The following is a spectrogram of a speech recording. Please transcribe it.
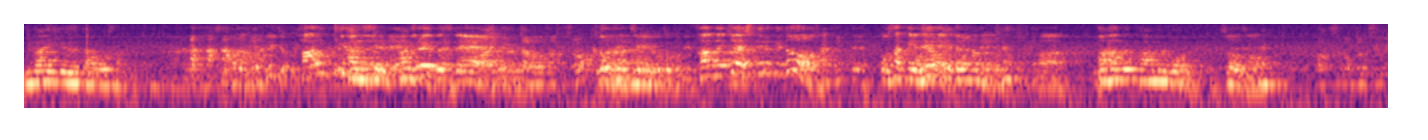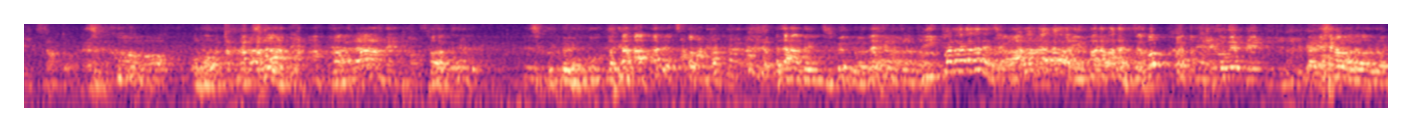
今井雄太郎さん阪急ブレーブスでああいう太郎さんでしょ？完全試合男です。完全試合してるけどお酒で。飲んで。ねはい。ファームボールそうそうね松本純一さんとかね。おそうですはいラーメンの。ラーメン純のね。立派な方ですよ。あの方は立派な方ですよ。気をねペンに握り替えて。そうそうそう。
